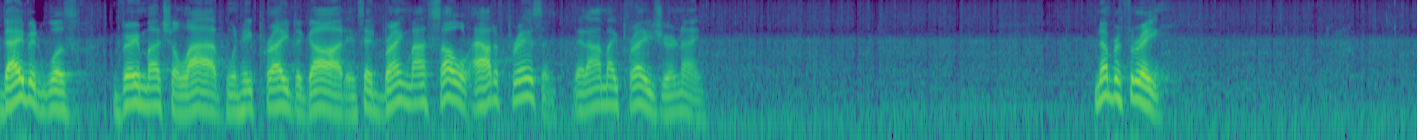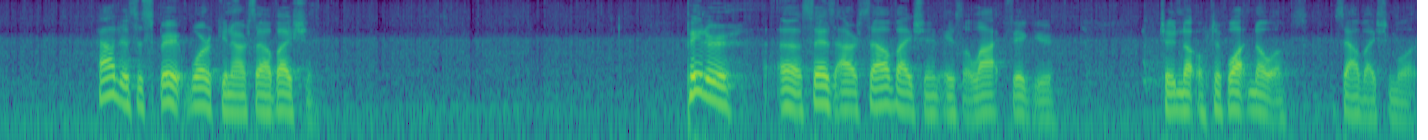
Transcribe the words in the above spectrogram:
David was very much alive when he prayed to God and said, Bring my soul out of prison that I may praise your name. Number three, how does the Spirit work in our salvation? Peter uh, says our salvation is a like figure to, no, to what Noah's salvation was.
